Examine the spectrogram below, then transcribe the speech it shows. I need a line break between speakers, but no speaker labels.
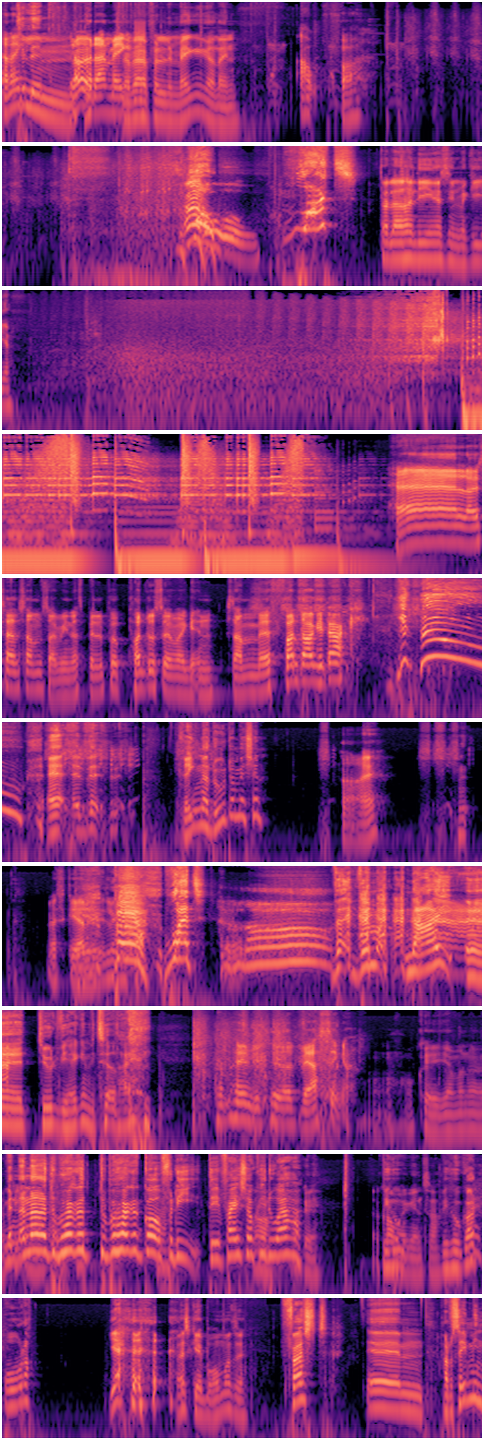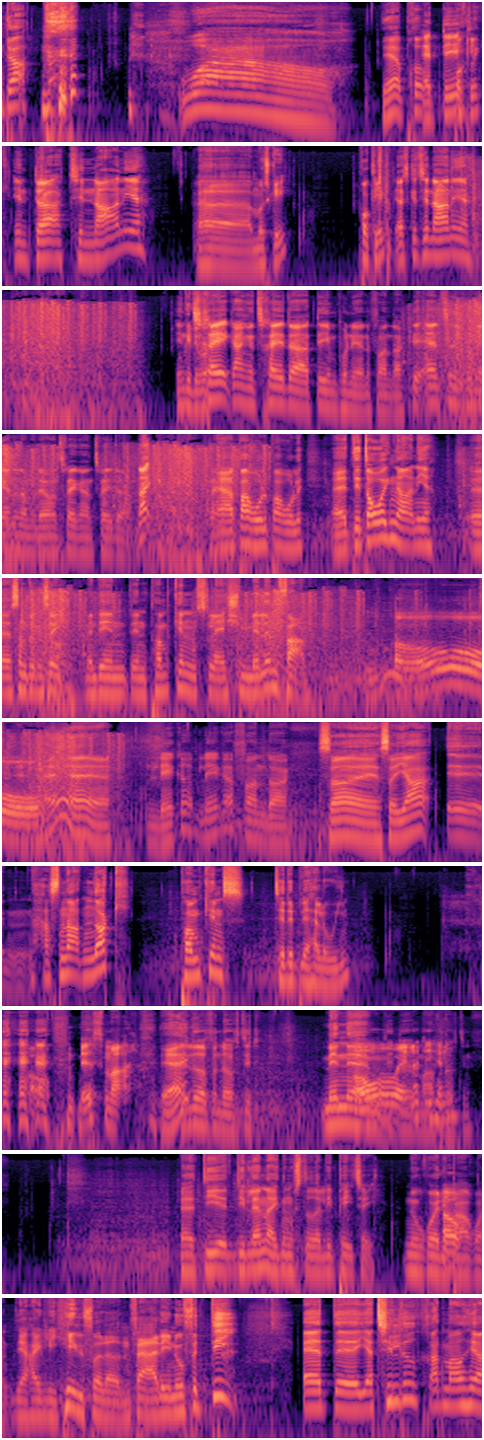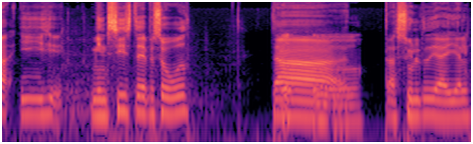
Er der ikke?
Kill him.
Jo, jo, der er en
Der er i
magiker.
hvert fald en magiker derinde.
Au, for...
Oh!
What?
Der lavede han lige en af sine magier.
Halløjs alle sammen, så er vi inde og spille på Pondo server igen, sammen med Fun Doggy Duck.
Juhu! Uh, uh, griner du, der mission?
Nej. Hvad sker der?
What? Hva, hvem? er- Nej, øh, dude, vi har ikke inviteret dig.
Hvem har inviteret værsinger?
Okay, jamen... øh,
Men nej, nej, nej, du behøver, ikke- du behøver ikke at gå, fordi det er faktisk okay,
Nå,
du er her.
Okay.
Vi
kommer
kunne-
igen så.
Vi kunne godt bruge dig.
Ja, hvad skal jeg bruge mig til?
Først, øhm, har du set min dør?
Wow.
ja, prøv,
Er
prøv
det
at klikke.
en dør til Narnia?
Uh, måske. Prøv at klikke.
Jeg skal til Narnia. En
Okay, det var-
3x3 dør, det er imponerende for en dag. Det er altid imponerende, når man laver en 3x3 dør. Nej!
Ja, bare rolig, bare rolig. Uh, det er dog ikke Narnia, uh, som du kan se. Men det er en, det er en pumpkin slash melon farm.
Oh.
Ja, ja, ja.
Lækkert, lækkert for en dag.
Så, uh, så jeg uh, har snart nok pumpkins, til det bliver Halloween.
oh. Det er smart.
Ja,
Det
ikke?
lyder fornuftigt.
Men uh,
Hvor
Det lyder
ender de henne?
Uh, de, de lander ikke nogen steder lige pt. Nu rører de
Oh.
bare rundt. Jeg har ikke lige helt fået lavet den færdig endnu, fordi at uh, jeg tiltede ret meget her i min sidste episode. Der,
Uh-oh.
der sultede jeg ihjel.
